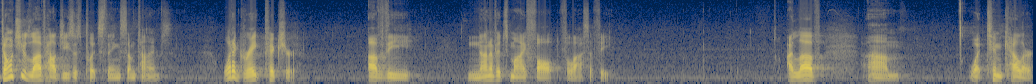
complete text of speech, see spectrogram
Don't you love how Jesus puts things sometimes? What a great picture of the none of it's my fault philosophy. I love um, what Tim Keller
